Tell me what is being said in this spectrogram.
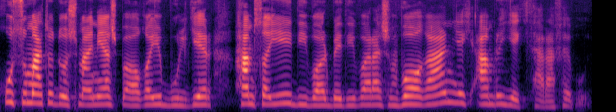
خصومت و دشمنیش به آقای بولگر همسایه دیوار به دیوارش واقعا یک امر یک طرفه بود.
